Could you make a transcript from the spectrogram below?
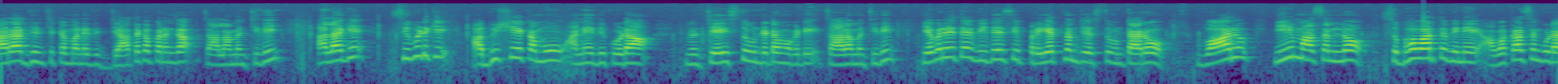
ఆరాధించటం అనేది జాతకపరంగా చాలా మంచిది. అలాగే శివుడికి అభిషేకము అనేది కూడా చేస్తూ ఉండటం ఒకటి చాలా మంచిది. ఎవరైతే విదేశీ ప్రయత్నం చేస్తూ ఉంటారో వారు ఈ మాసంలో శుభవార్త వినే అవకాశం కూడా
